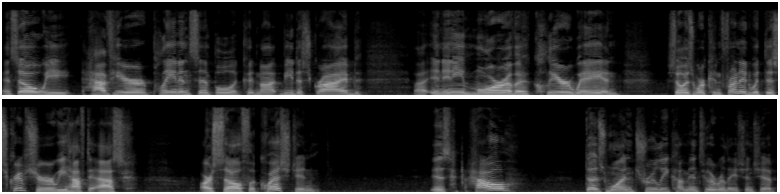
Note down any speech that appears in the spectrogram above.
And so we have here, plain and simple, it could not be described uh, in any more of a clear way. And so as we're confronted with this scripture, we have to ask ourselves a question is how does one truly come into a relationship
